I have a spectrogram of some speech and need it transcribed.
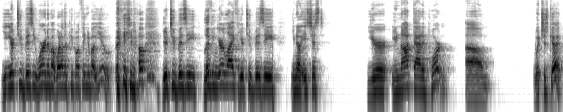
you're too busy worried about what other people are thinking about you. you know, you're too busy living your life. You're too busy. You know, it's just you're you're not that important, um, which is good.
